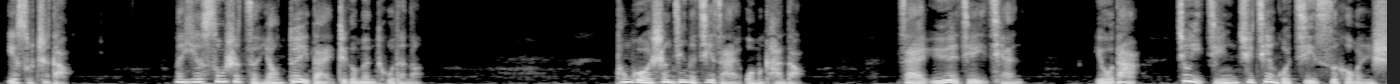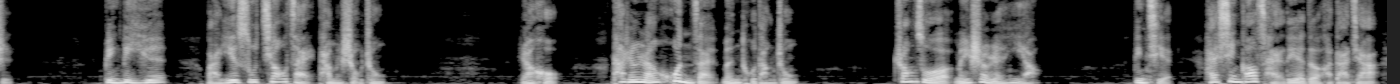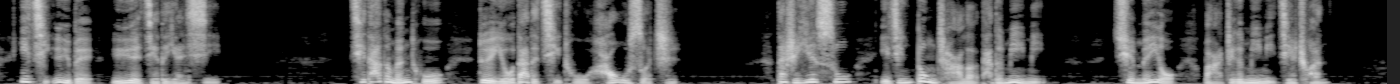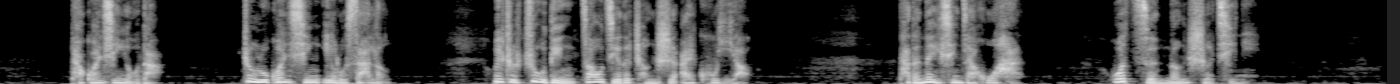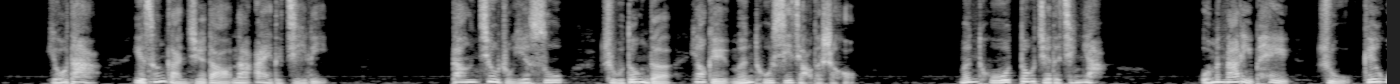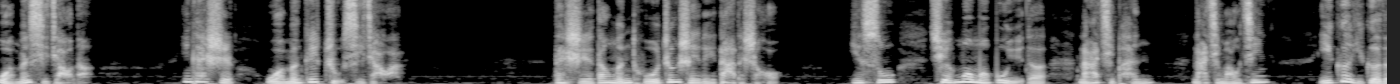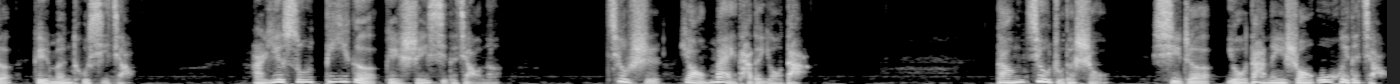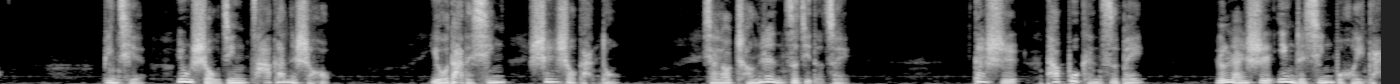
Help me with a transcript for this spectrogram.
耶稣知道。那耶稣是怎样对待这个门徒的呢？通过圣经的记载，我们看到，在逾越节以前，犹大就已经去见过祭司和文士，并立约。把耶稣交在他们手中，然后他仍然混在门徒当中，装作没事人一样，并且还兴高采烈的和大家一起预备逾越节的筵席。其他的门徒对犹大的企图毫无所知，但是耶稣已经洞察了他的秘密，却没有把这个秘密揭穿。他关心犹大，正如关心耶路撒冷。为这注定遭劫的城市哀哭一样，他的内心在呼喊：“我怎能舍弃你？”犹大也曾感觉到那爱的激励。当救主耶稣主动的要给门徒洗脚的时候，门徒都觉得惊讶：“我们哪里配主给我们洗脚呢？应该是我们给主洗脚啊！”但是，当门徒争谁为大的时候，耶稣却默默不语的拿起盆，拿起毛巾，一个一个的给门徒洗脚。而耶稣第一个给谁洗的脚呢？就是要卖他的犹大。当救主的手洗着犹大那一双污秽的脚，并且用手巾擦干的时候，犹大的心深受感动，想要承认自己的罪，但是他不肯自卑，仍然是硬着心不悔改。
